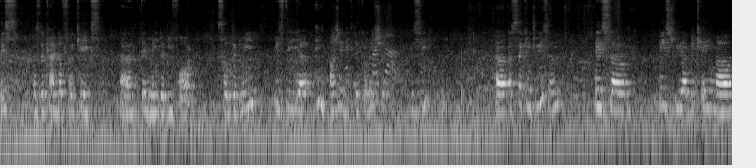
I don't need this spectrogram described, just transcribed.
This was the kind of uh, cakes uh, they made before. So the green is the uh, angelic decoration, you see. Uh, a second reason is um, pastry uh, became uh,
